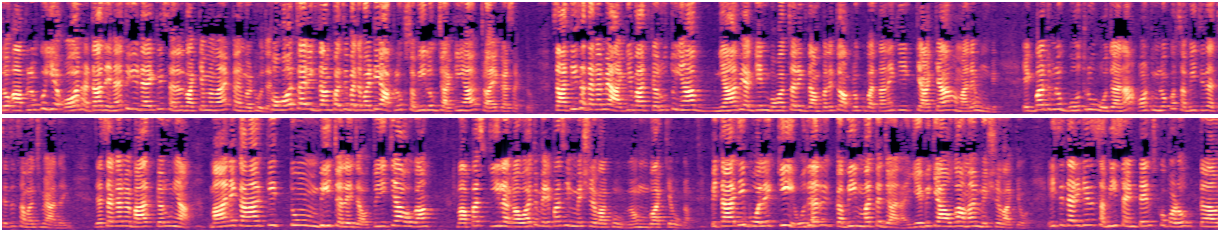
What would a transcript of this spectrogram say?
तो आप लोग को ये और हटा देना है तो ये डायरेक्टली सरल वाक्य में हमारा कन्वर्ट हो जाए। बहुत सारे एग्ज़ाम्पल से बटाबटी आप लोग सभी लोग जाके यहाँ ट्राई कर सकते हो। साथ ही साथ अगर मैं आगे बात करूँ तो यहाँ यहाँ भी अगेन बहुत सारे एग्ज़ाम्पल है तो आप लोग को बताना कि क्या क्या हमारे होंगे। एक बार तुम लोग गो थ्रू हो जाना और तुम लोग को सभी चीज़ें अच्छे से समझ में आ जाएगी। जैसे अगर मैं बात करूँ यहाँ, माँ ने कहा कि तुम भी चले जाओ तो ये क्या होगा? वापस की लगा हुआ है तो मेरे पास ही मिश्र वाक्य होगा वाक्य होगा। पिताजी बोले कि, उधर कभी मत जाना। ये भी क्या होगा, हमारा मिश्र वाक्य होगा। इसी तरीके से सभी सेंटेंस को पढ़ो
